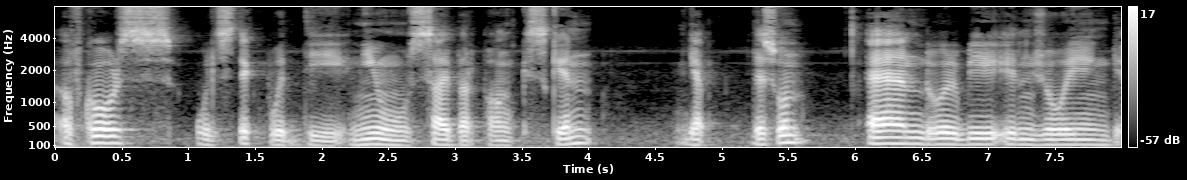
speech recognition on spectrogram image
Of course we'll stick with the new cyberpunk skin. Yep, this one and we'll be enjoying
